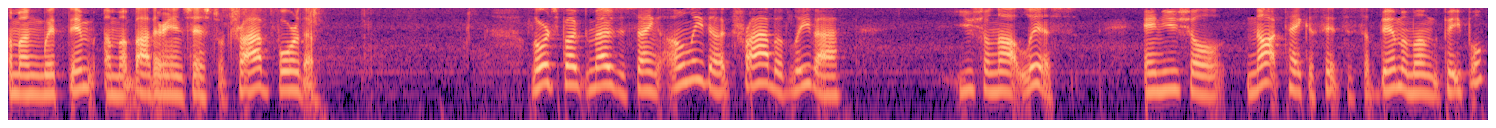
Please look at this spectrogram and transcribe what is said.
among with them among, by their ancestral tribe for the Lord spoke to Moses saying, Only the tribe of Levi you shall not list, and you shall not take a census of them among the people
